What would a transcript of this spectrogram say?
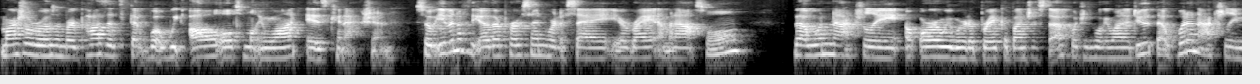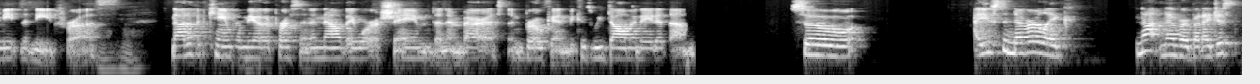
Marshall Rosenberg posits that what we all ultimately want is connection. So even if the other person were to say, You're right, I'm an asshole, that wouldn't actually, or we were to break a bunch of stuff, which is what we want to do, that wouldn't actually meet the need for us. Mm-hmm. Not if it came from the other person and now they were ashamed and embarrassed and broken because we dominated them. So I used to never like, not never, but I just,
